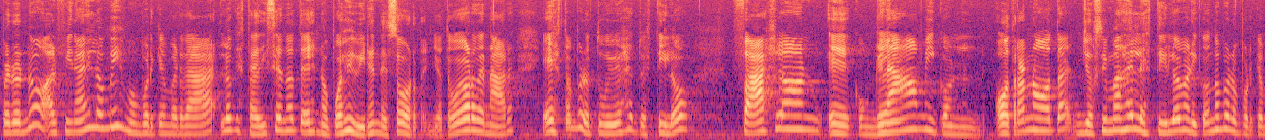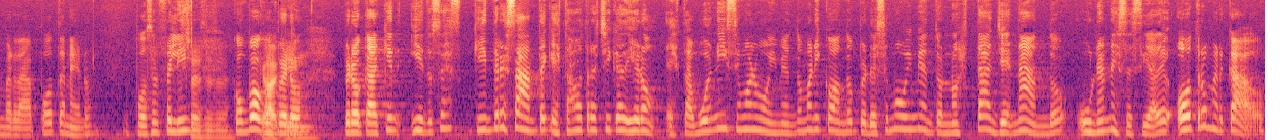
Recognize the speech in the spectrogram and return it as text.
pero no, al final es lo mismo, porque en verdad lo que está diciéndote es no puedes vivir en desorden. Yo te voy a ordenar esto, pero tú vives en tu estilo fashion, eh, con glam y con otra nota. Yo soy más del estilo de Maricondo, pero porque en verdad puedo tener, puedo ser feliz con poco, pero... Pero cada quien, y entonces, qué interesante que estas otras chicas dijeron, está buenísimo el movimiento maricondo, pero ese movimiento no está llenando una necesidad de otro mercado,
